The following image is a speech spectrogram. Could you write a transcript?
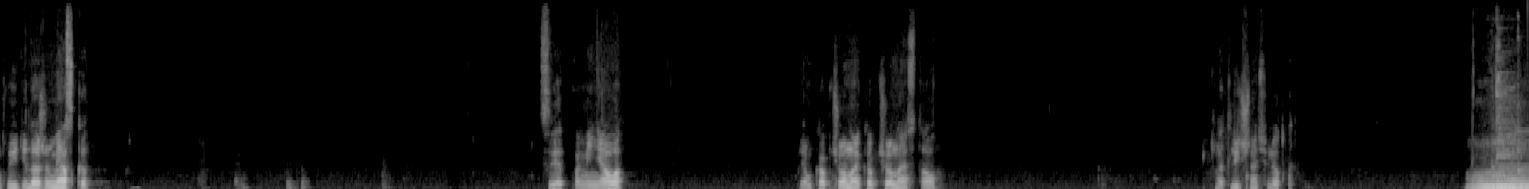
Вот видите, даже мяско цвет поменяла. Прям копченая-копченая стала. Отличная селедка. М -м -м.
